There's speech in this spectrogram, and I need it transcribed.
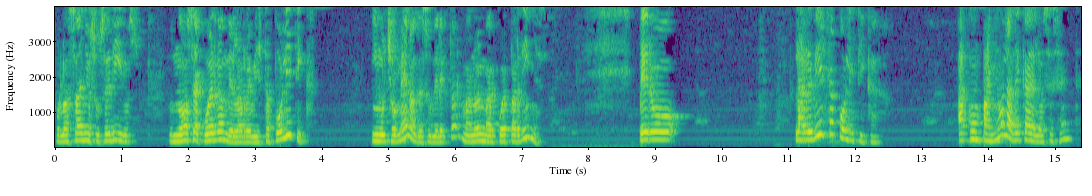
por los años sucedidos, no se acuerdan de la revista política y mucho menos de su director, Manuel Marco de Pardiñas. Pero la revista política acompañó la década de los 60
